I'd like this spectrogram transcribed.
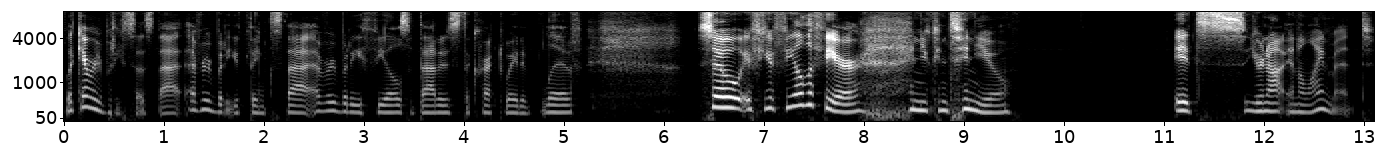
Like everybody says that. Everybody thinks that. Everybody feels that that is the correct way to live. So if you feel the fear and you continue, it's you're not in alignment.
